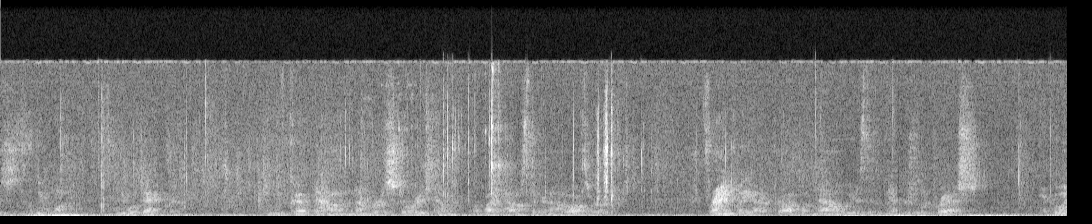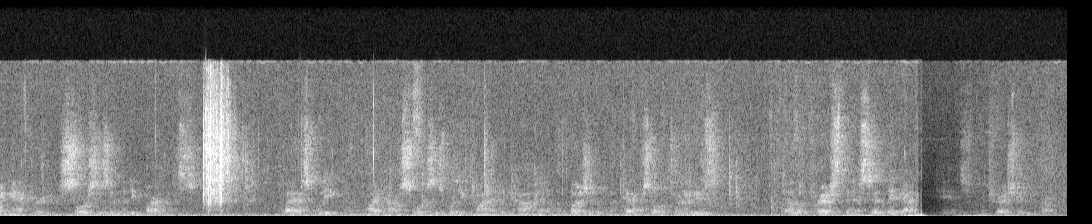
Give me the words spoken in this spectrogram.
is that we want to do a background. And we've cut down on a number of stories coming from the White House that are not authorized. Frankly, our problem now is that members of the press are going after sources in the departments. Last week, when White House sources were declined to comment on the budget and the tax alternatives, well, the press then said they got details from the Treasury Department.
